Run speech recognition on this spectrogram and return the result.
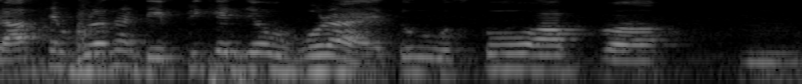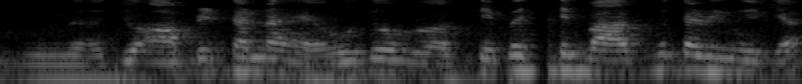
लास्ट टाइम बोला था डेप्रिकेट जो हो रहा है तो उसको आप जो अपडेट करना है वो जो स्टेप बाय स्टेप बाद में करेंगे क्या?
